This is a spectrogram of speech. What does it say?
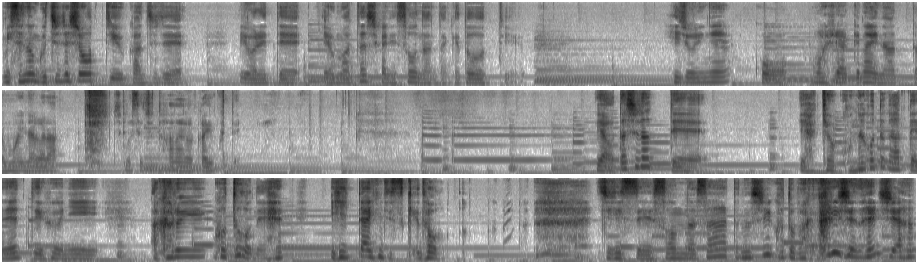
う店の愚痴でしょ？っていう感じで言われていやまあ確かにそうなんだけどっていう。非常にねこう申し訳ないなって思いながらすいませんちょっと鼻がかゆくて。いや私だっていや今日こんなことがあってねっていう風に明るいことをね 言いたいんですけど人生そんなさ楽しいことばっかりじゃないじゃん。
